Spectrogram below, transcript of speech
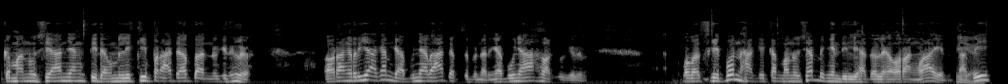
kemanusiaan yang tidak memiliki peradaban begitu loh. Orang ria kan nggak punya adab sebenarnya, nggak punya akhlak begitu. Meskipun hakikat manusia ingin dilihat oleh orang lain, iya. tapi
